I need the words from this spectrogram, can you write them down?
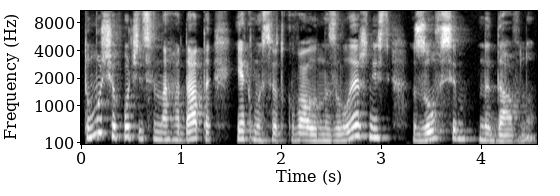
Тому що хочеться нагадати, як ми святкували незалежність зовсім недавно.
